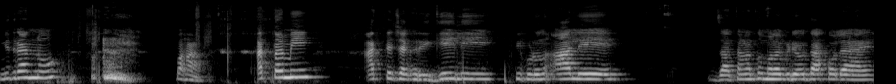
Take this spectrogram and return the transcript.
मित्रांनो पहा आत्ता मी आत्याच्या घरी गेली तिकडून आले. जाताना तुम्हाला व्हिडिओ दाखवला आहे.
